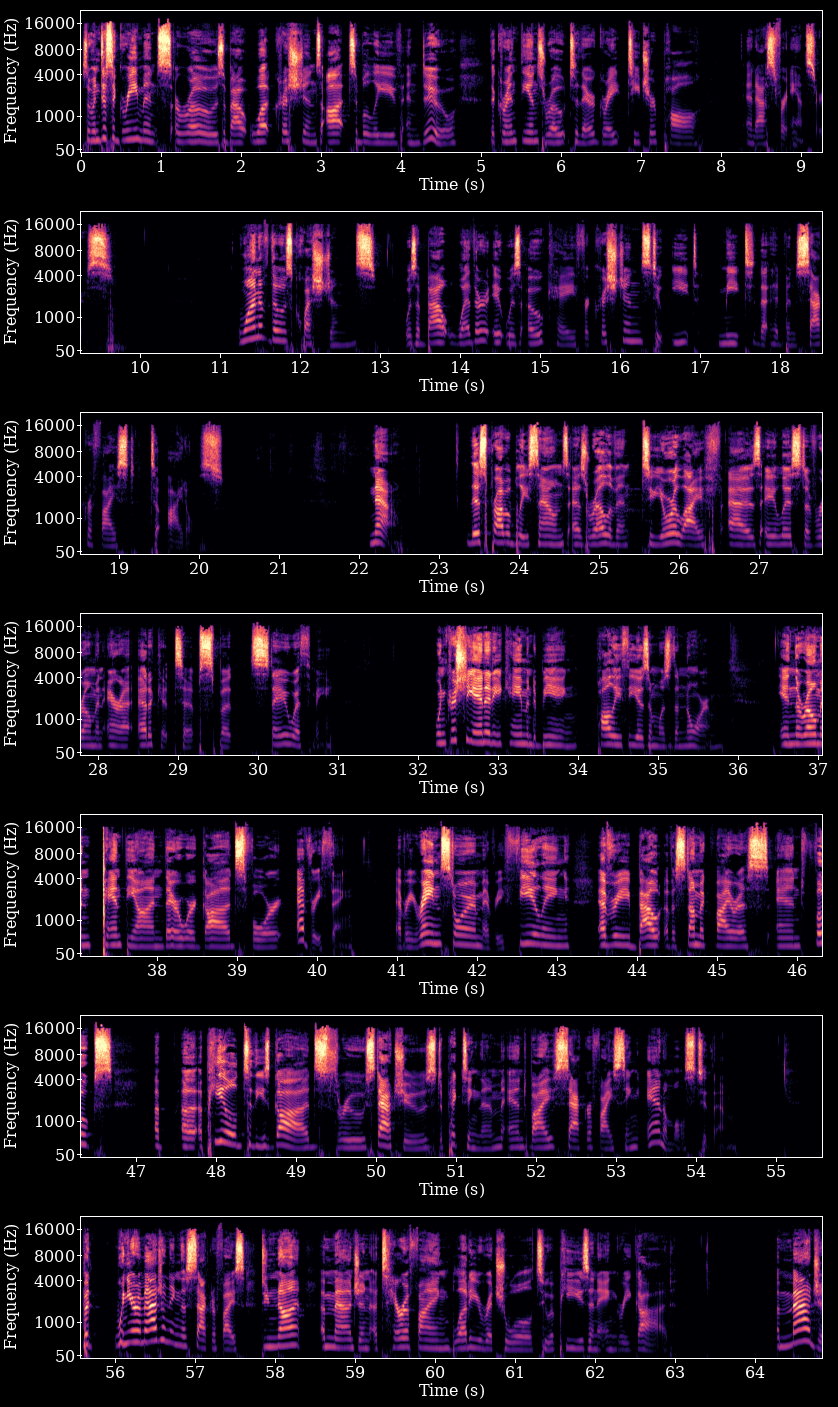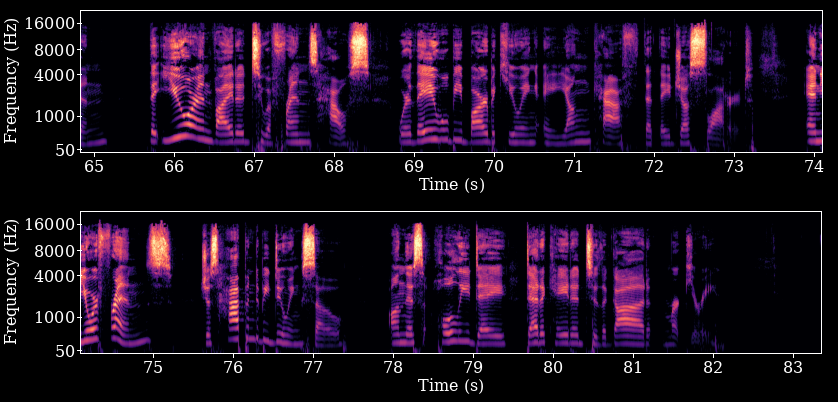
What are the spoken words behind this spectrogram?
So, when disagreements arose about what Christians ought to believe and do, the Corinthians wrote to their great teacher Paul and asked for answers. One of those questions was about whether it was okay for Christians to eat meat that had been sacrificed to idols. Now, this probably sounds as relevant to your life as a list of Roman era etiquette tips, but stay with me. When Christianity came into being, polytheism was the norm. In the Roman pantheon, there were gods for everything every rainstorm, every feeling, every bout of a stomach virus, and folks uh, appealed to these gods through statues depicting them and by sacrificing animals to them. When you're imagining this sacrifice, do not imagine a terrifying, bloody ritual to appease an angry God. Imagine that you are invited to a friend's house where they will be barbecuing a young calf that they just slaughtered. And your friends just happen to be doing so on this holy day dedicated to the god Mercury.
